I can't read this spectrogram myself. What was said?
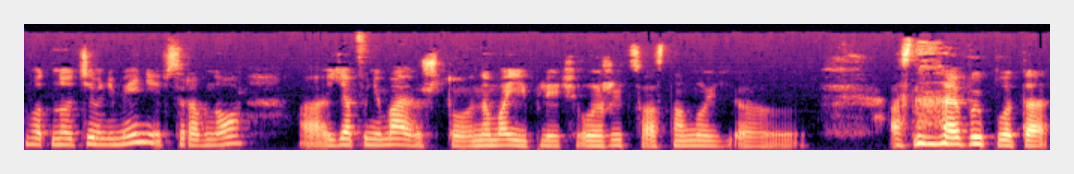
Вот, но тем не менее, все равно а, я понимаю, что на мои плечи ложится основной, э, основная выплата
